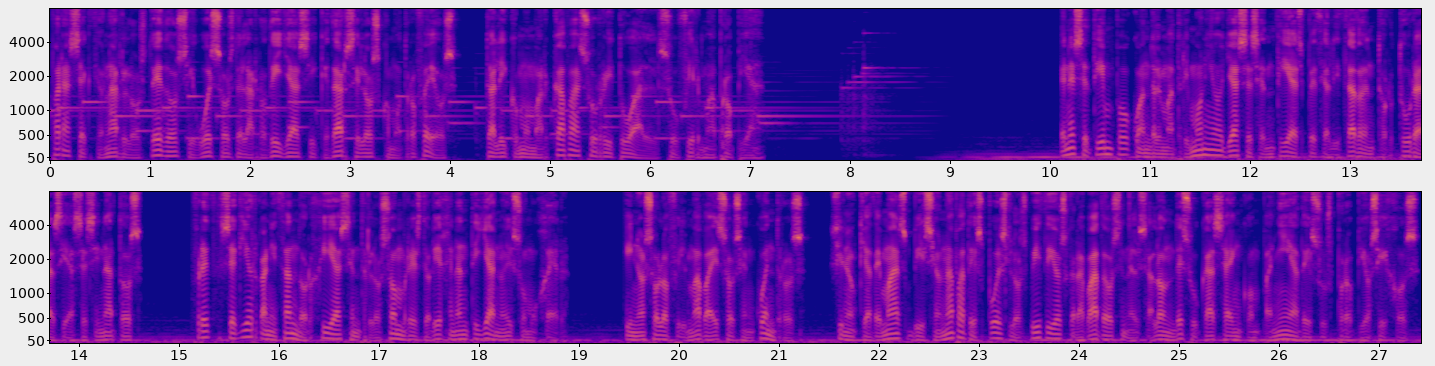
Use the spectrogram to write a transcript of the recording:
para seccionar los dedos y huesos de las rodillas y quedárselos como trofeos, tal y como marcaba su ritual, su firma propia. En ese tiempo, cuando el matrimonio ya se sentía especializado en torturas y asesinatos, Fred seguía organizando orgías entre los hombres de origen antillano y su mujer y no solo filmaba esos encuentros, sino que además visionaba después los vídeos grabados en el salón de su casa en compañía de sus propios hijos.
